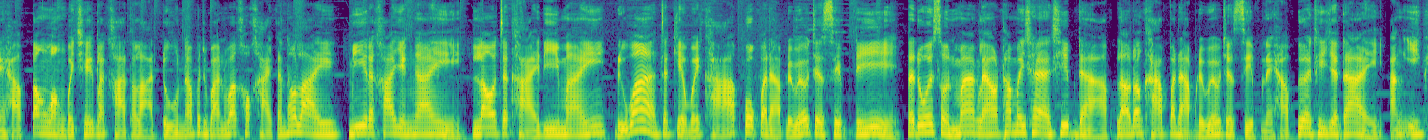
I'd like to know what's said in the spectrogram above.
นะครับต้องลองไปเช็คราคาตลาดดูนะปัจจุบันว่าเขาขายกันเท่าไหร่มีราคาอยังไง เราจะขายดีไหมหรือว่าจะเก็บไว้คราฟพวกประดับเลเวล 70 ดี แต่โดยส่วนมากแล้วถ้าไม่ใช่อาชีพดาบ เราต้องคราฟประดับเลเวล 70 นะครับ เพื่อที่จะได้ทั้ง EP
